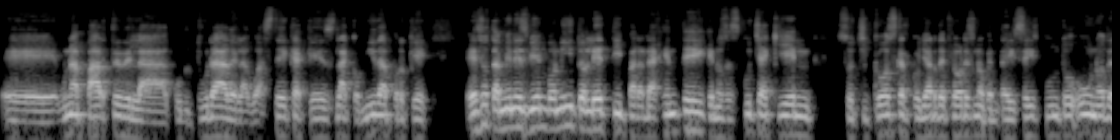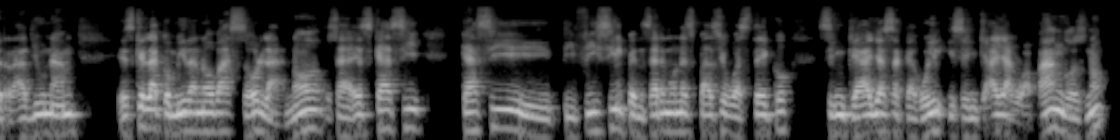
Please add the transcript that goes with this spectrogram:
eh, una parte de la cultura de la Huasteca, que es la comida, porque eso también es bien bonito, Leti, para la gente que nos escucha aquí en Xochicosca, el collar de flores 96.1 de Radio UNAM, es que la comida no va sola, ¿no? O sea, es casi casi difícil pensar en un espacio huasteco sin que haya zacahuil y sin que haya guapangos, ¿no?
